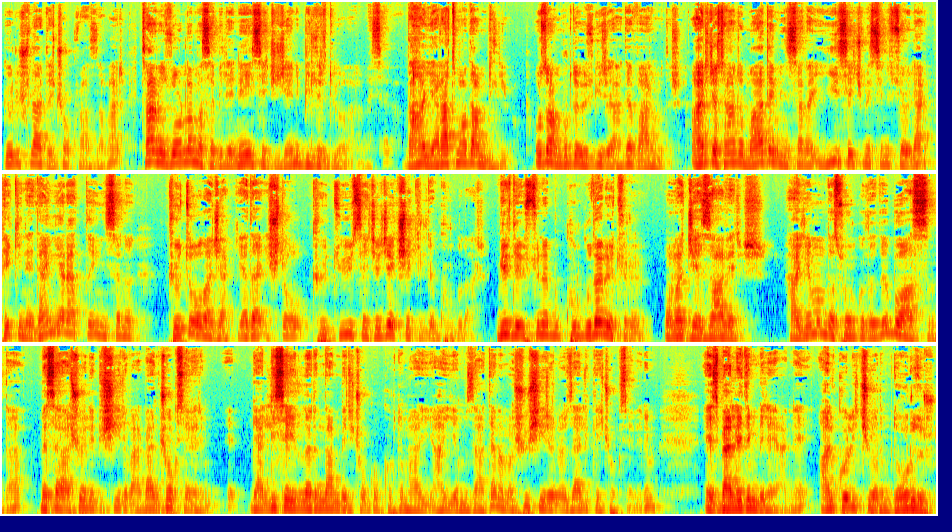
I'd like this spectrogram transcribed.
görüşler de çok fazla var. Tanrı zorlamasa bile neyi seçeceğini bilir diyorlar mesela. Daha yaratmadan biliyor. O zaman burada özgür irade var mıdır? Ayrıca Tanrı madem insana iyi seçmesini söyler peki neden yarattığı insanı kötü olacak ya da işte o kötüyü seçecek şekilde kurgular? Bir de üstüne bu kurgudan ötürü ona ceza verir. Hayyam'ın da sorguladığı bu aslında. Mesela şöyle bir şiir var. Ben çok severim. Yani lise yıllarından beri çok okurdum Hayyam'ı zaten ama şu şiirin özellikle çok severim. Ezberledim bile yani. Alkol içiyorum doğrudur.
